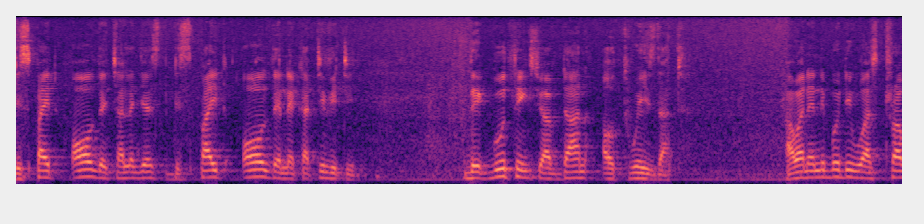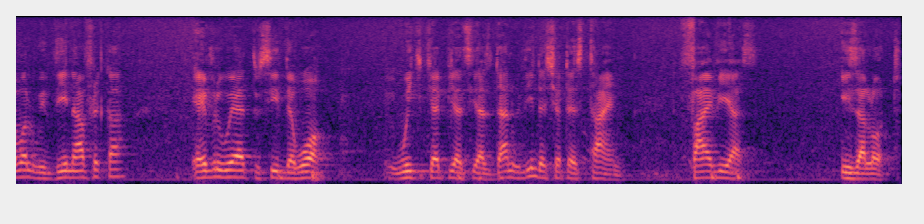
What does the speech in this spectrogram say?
Despite all the challenges, despite all the negativity, the good things you have done outweighs that. I want anybody who has traveled within Africa everywhere to see the work which KPLC has done within the shortest time, five years, is a lot.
